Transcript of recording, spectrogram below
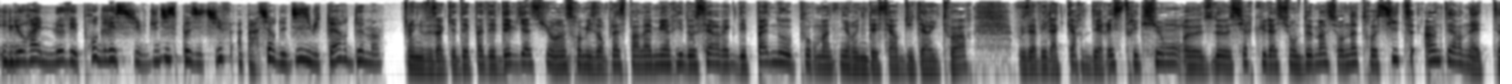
Il y aura une levée progressive du dispositif à partir de 18h demain. Ne vous inquiétez pas, des déviations hein, seront mises en place par la mairie d'Auxerre avec des panneaux pour maintenir une desserte du territoire. Vous avez la carte des restrictions euh, de circulation demain sur notre site internet.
